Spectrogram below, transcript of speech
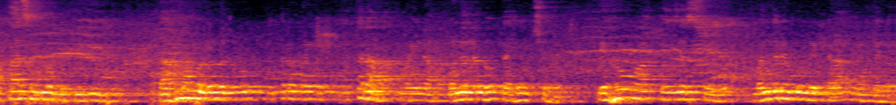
ఆకాశంలో దిగి దహన బలులను ఇతరమైన ఇతరమైన మనులను దహించడు యహోవా తేజస్సు మందిరము నిండా నిండెను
